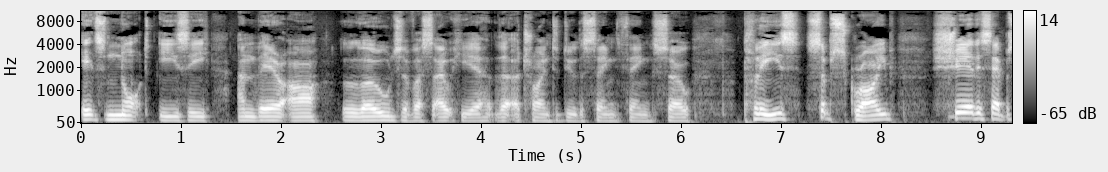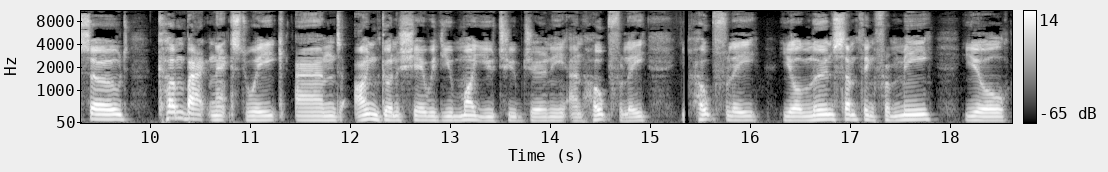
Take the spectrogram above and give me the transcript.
it's not easy. And there are loads of us out here that are trying to do the same thing. So please subscribe share this episode, come back next week, and I'm going to share with you my YouTube journey, and hopefully, hopefully, you'll learn something from me. You'll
